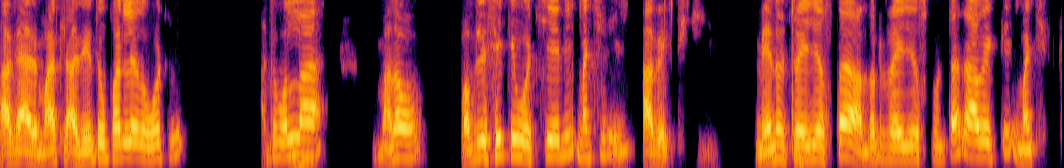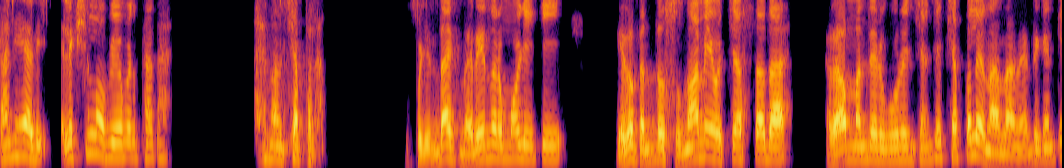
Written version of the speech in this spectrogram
అది మాట్లా అది ఎందుకు పర్లేదు ఓట్లు? అందువల్ల మనం పబ్లిసిటీ వచ్చేది మంచిది ఆ వ్యక్తికి. నేను ట్రై చేస్తా అందరూ ట్రై చేసుకుంటారు ఆ వ్యక్తి మంచిది. కానీ అది ఎలక్షన్లో ఉపయోగపడుతుందా? అది మనం చెప్పలేం. ఇప్పుడు ఇందాక నరేంద్ర మోడీకి ఏదో పెద్ద సునామీ వచ్చేస్తుందా? రామ్ మందిర్ గురించి అంటే చెప్పలేను అన్నాను ఎందుకంటే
